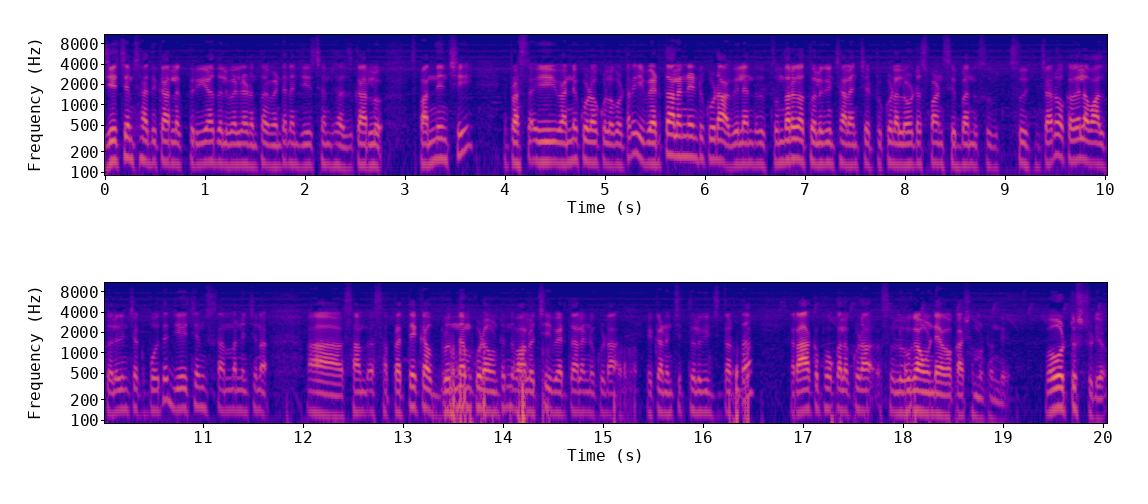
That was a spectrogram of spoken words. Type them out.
జిహెచ్ఎంసీ అధికారులకు ఫిర్యాదులు వెళ్ళడంతో వెంటనే జిహెచ్ఎంసీ అధికారులు స్పందించి ప్రస్తుతం ఇవన్నీ కూడా కూలగొట్టారు. ఈ వ్యర్థాలన్నింటి కూడా వీళ్ళంత తొందరగా తొలగించాలని చెప్పి కూడా లోటస్ పాండ్ సిబ్బందికి సూచించారు. ఒకవేళ వాళ్ళు తొలగించకపోతే జిహెచ్ఎంసీకి సంబంధించిన ప్రత్యేక బృందం కూడా ఉంటుంది. వాళ్ళు వచ్చి వ్యర్థాలను కూడా ఇక్కడ నుంచి తొలగించిన తర్వాత రాకపోకలకు కూడా సులువుగా ఉండే అవకాశం ఉంటుంది. Over to studio.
